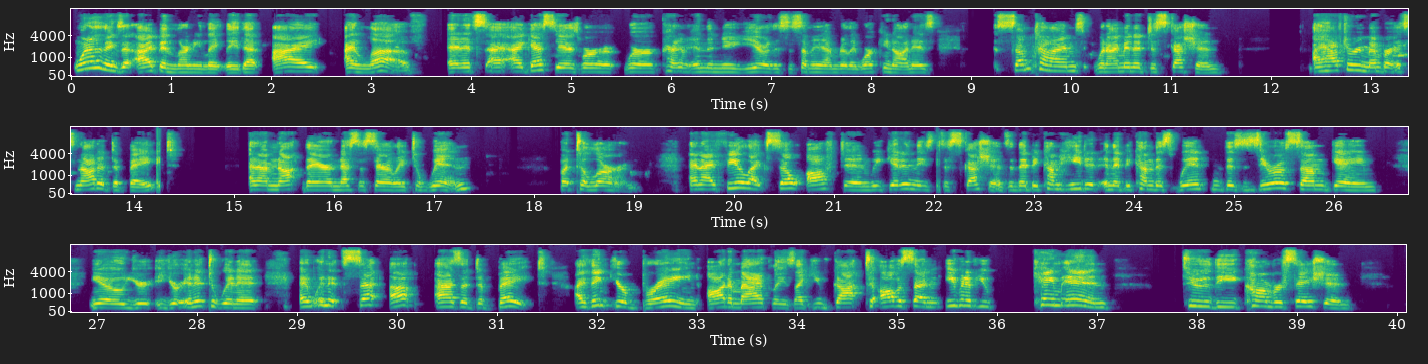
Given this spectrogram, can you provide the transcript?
one of the things that I've been learning lately that I I love, and it's I, I guess is we're we're kind of in the new year. This is something I'm really working on. Is sometimes when I'm in a discussion, I have to remember it's not a debate and I'm not there necessarily to win, but to learn. And I feel like so often we get in these discussions and they become heated and they become this win, this zero sum game. You know, you're you're in it to win it. And when it's set up as a debate, I think your brain automatically is like you've got to all of a sudden, even if you came in to the conversation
